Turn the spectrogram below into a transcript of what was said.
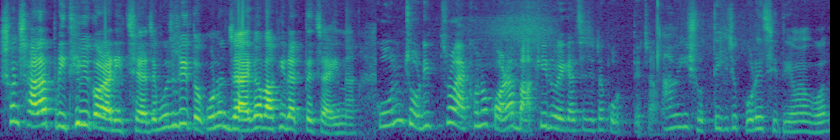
শোন সারা পৃথিবী করার ইচ্ছে আছে বুঝলি তো? কোনো জায়গা বাকি রাখতে চাই না। কোন চরিত্র এখনও করা বাকি রয়ে গেছে যেটা করতে চাও? আমি সত্যি কিছু করেছি তুই আমার বল।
